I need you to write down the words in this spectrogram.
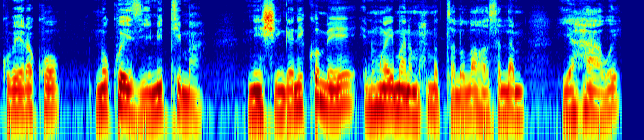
Kubera ko no kweza iyi mitima ni inshingano ikomeye intumwa y'imana muhammad sallallahu alaihi wasallam yahawe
